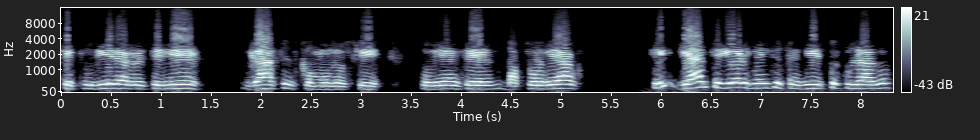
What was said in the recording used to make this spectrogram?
que pudiera retener gases como los que podrían ser vapor de agua. Ya anteriormente se había especulado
